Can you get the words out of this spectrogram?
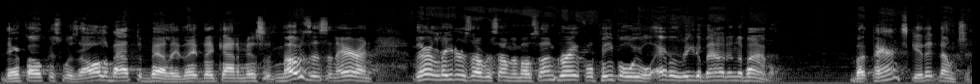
Their focus was all about the belly. They, they kind of miss it. Moses and Aaron, they're leaders over some of the most ungrateful people we will ever read about in the Bible. But parents get it, don't you?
